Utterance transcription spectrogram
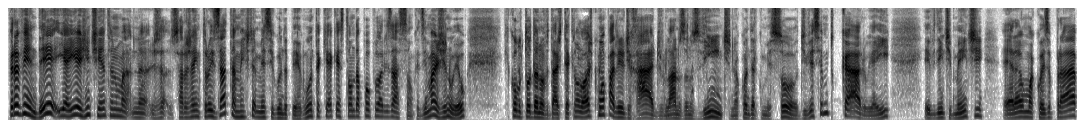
para vender, e aí a gente entra numa. na- já- a senhora já entrou exatamente na minha segunda pergunta, que é a questão da popularização. Quer dizer, imagino eu que, como toda novidade tecnológica, um aparelho de rádio lá nos anos 20, né, quando ele começou, devia ser muito caro. E aí, evidentemente, era uma coisa para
